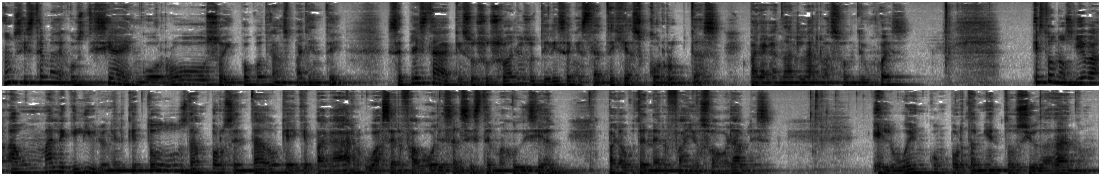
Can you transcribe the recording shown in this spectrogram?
un sistema de justicia engorroso y poco transparente se presta a que sus usuarios utilicen estrategias corruptas para ganar la razón de un juez. Esto nos lleva a un mal equilibrio en el que todos dan por sentado que hay que pagar o hacer favores al sistema judicial para obtener fallos favorables. El buen comportamiento ciudadano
